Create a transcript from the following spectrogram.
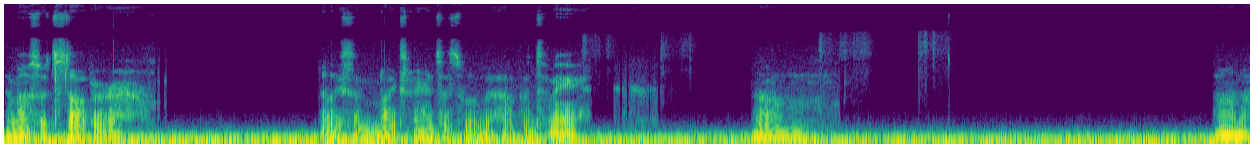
the mouse would stop her. At least in my experience, that's what would happen to me. Um, I don't know.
